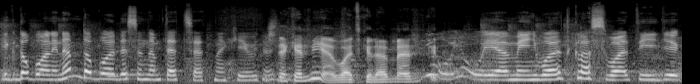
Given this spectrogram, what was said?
Még dobolni nem dobol, de szerintem tetszett neki. Úgyhogy... És neked milyen volt különben? Jó, jó élmény volt, klassz volt így,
